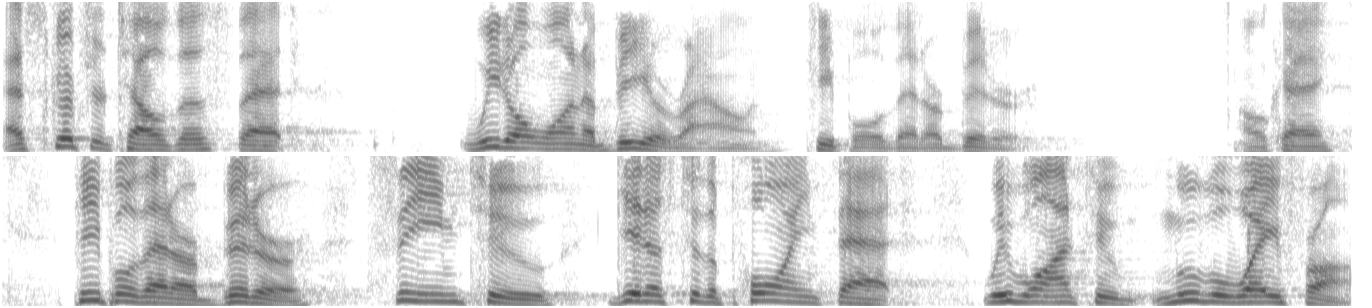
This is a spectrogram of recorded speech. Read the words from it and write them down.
As scripture tells us that we don't want to be around people that are bitter. Okay? people that are bitter seem to get us to the point that we want to move away from.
